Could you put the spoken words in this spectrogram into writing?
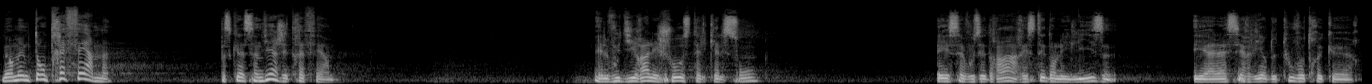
mais en même temps très ferme, parce que la Sainte Vierge est très ferme, elle vous dira les choses telles qu'elles sont, et ça vous aidera à rester dans l'Église et à la servir de tout votre cœur.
